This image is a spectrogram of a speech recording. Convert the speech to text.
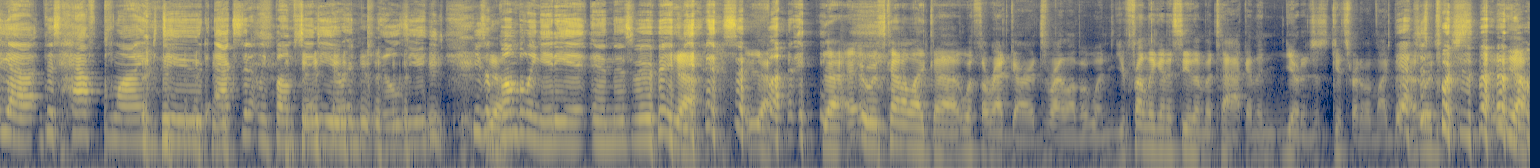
yeah. This half-blind dude accidentally bumps into you and kills you. He, he's a Yeah. bumbling idiot in this movie. Yeah. it's so yeah. funny. Yeah, it was kind of like uh, with the Red Guards, where I love it when you're finally going to see them attack, and then Yoda just gets rid of them like that. Yeah, just which, pushes him out. Yeah,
